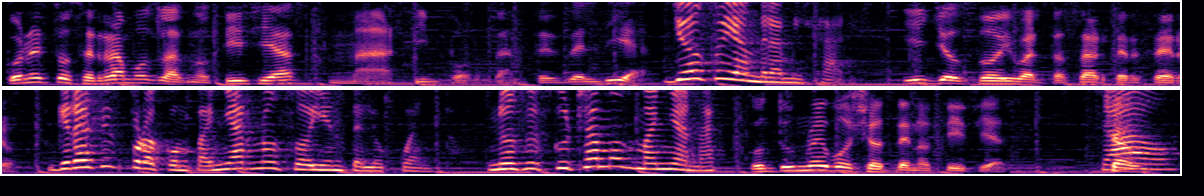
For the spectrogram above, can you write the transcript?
Con esto cerramos las noticias más importantes del día. Yo soy Andrea Mijares. Y yo soy Baltasar Tercero. Gracias por acompañarnos hoy en Te lo Cuento. Nos escuchamos mañana con tu nuevo shot de noticias. Chao.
